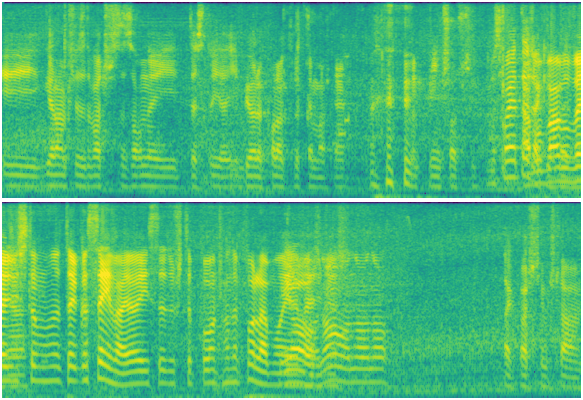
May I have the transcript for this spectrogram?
i gram przez 2-3 sezony i testuję i biorę pola, które ty masz, nie? W większości. No swoje też Albo, jakieś albo będzie, weźmiesz tą, tego save'a, jo, i wtedy już te połączone pola nie? moje Jo, weźmiesz. no, no, no. Tak właśnie myślałem.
